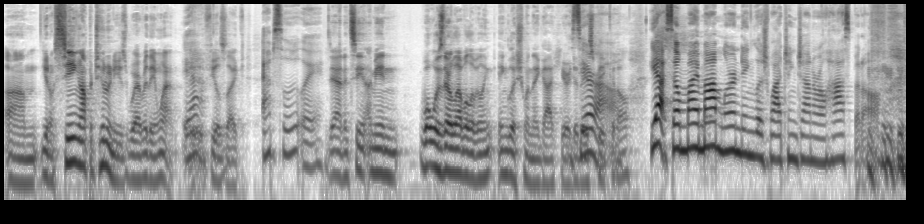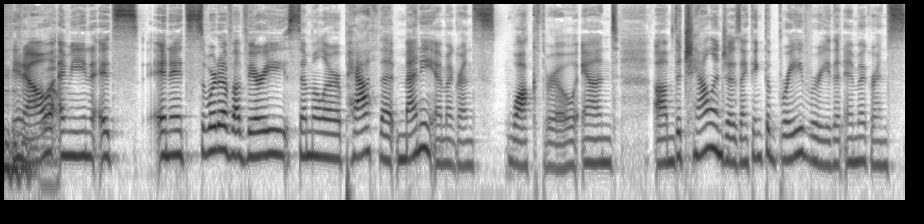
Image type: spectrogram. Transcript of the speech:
um, you know, seeing opportunities wherever they went, yeah. it feels like. Absolutely. Yeah. And it's, I mean, what was their level of English when they got here? Did Zero. they speak at all? Yeah, so my mom learned English watching General Hospital. you know, wow. I mean, it's and it's sort of a very similar path that many immigrants walk through. And um, the challenges i think the bravery that immigrants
